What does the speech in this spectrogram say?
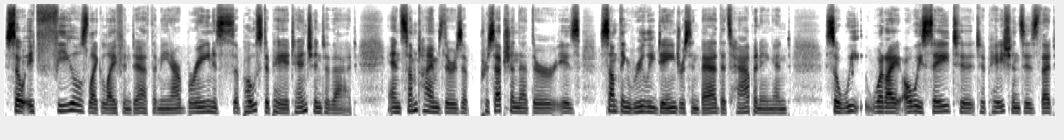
So it feels like life and death. I mean, our brain is supposed to pay attention to that. And sometimes there's a perception that there is something really dangerous and bad that's happening. And so we, what I always say to, to patients is that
